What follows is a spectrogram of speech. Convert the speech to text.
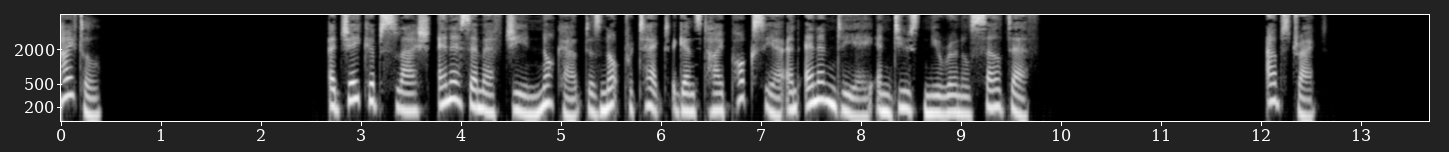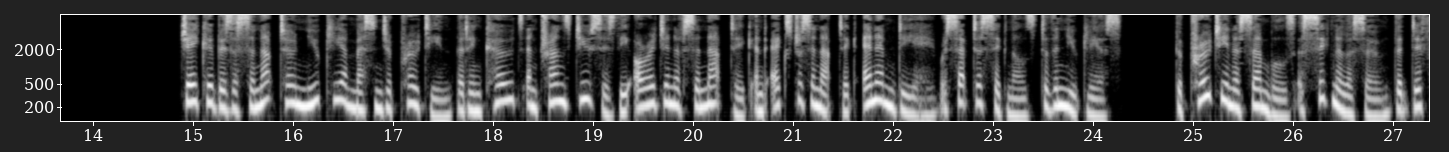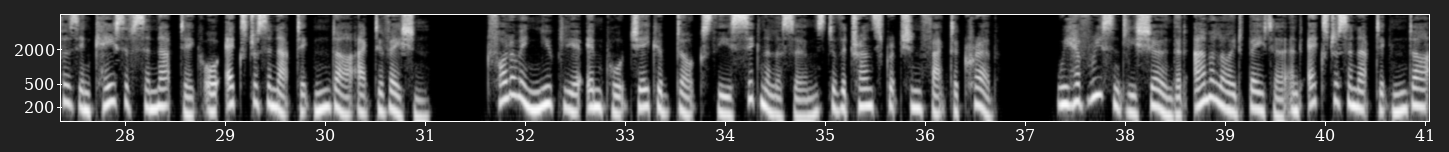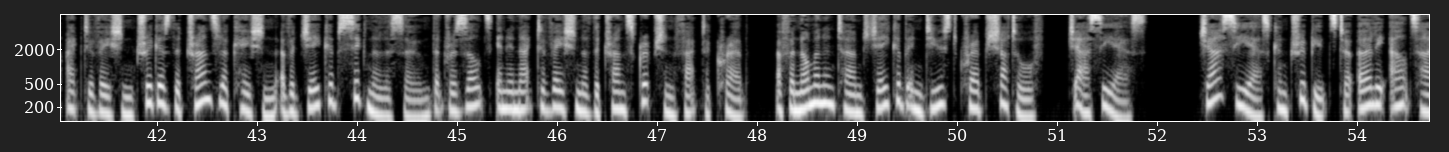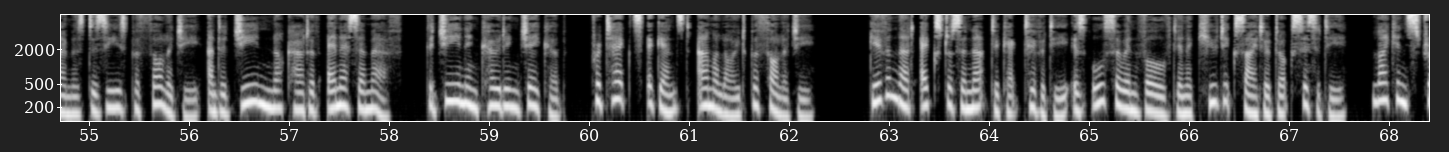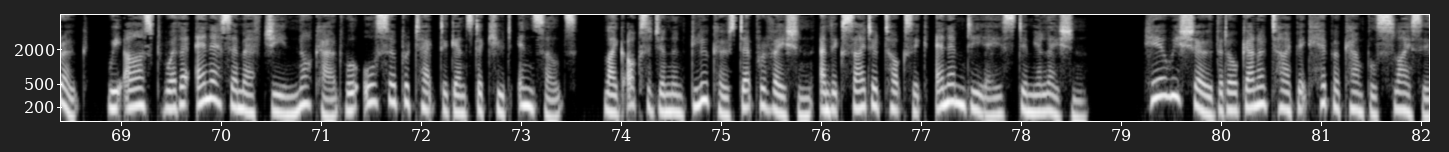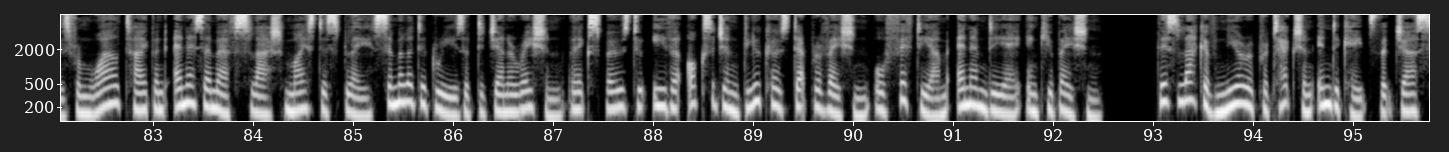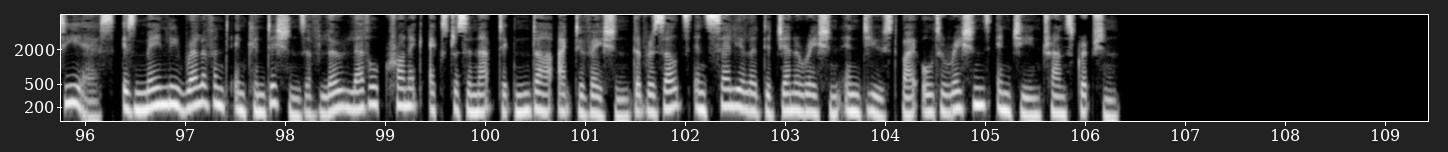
Title A Jacob slash NSMF gene knockout does not protect against hypoxia and NMDA induced neuronal cell death. Abstract Jacob is a synaptonuclear messenger protein that encodes and transduces the origin of synaptic and extrasynaptic NMDA receptor signals to the nucleus. The protein assembles a signalosome that differs in case of synaptic or extrasynaptic NMDA activation. Following nuclear import, Jacob docks these signalosomes to the transcription factor CREB. We have recently shown that amyloid beta and extrasynaptic NMDA activation triggers the translocation of a Jacob signalosome that results in inactivation of the transcription factor CREB, a phenomenon termed Jacob induced CREB shutoff, JACS. JACS contributes to early Alzheimer's disease pathology and a gene knockout of NSMF, the gene encoding Jacob, protects against amyloid pathology. Given that extrasynaptic activity is also involved in acute excitotoxicity, like in stroke, we asked whether NSMF gene knockout will also protect against acute insults, like oxygen and glucose deprivation and excitotoxic NMDA stimulation. Here we show that organotypic hippocampal slices from wild type and NSMF mice display similar degrees of degeneration when exposed to either oxygen glucose deprivation or 50 um NMDA incubation. This lack of neuroprotection indicates that JACS is mainly relevant in conditions of low level chronic extrasynaptic NMDA activation that results in cellular degeneration induced by alterations in gene transcription.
